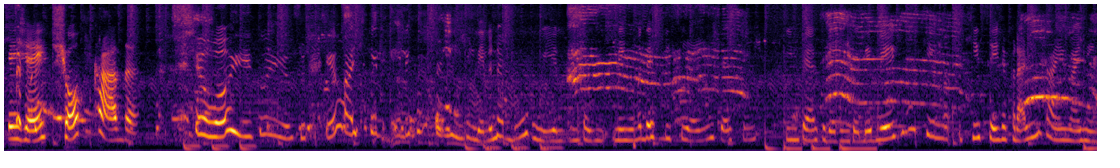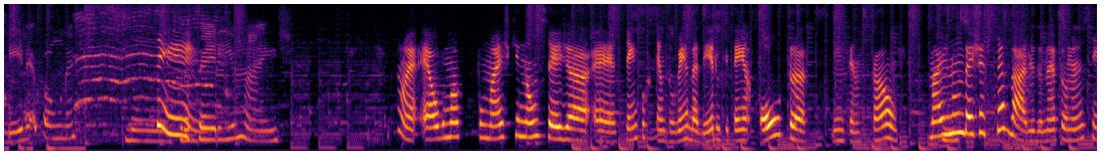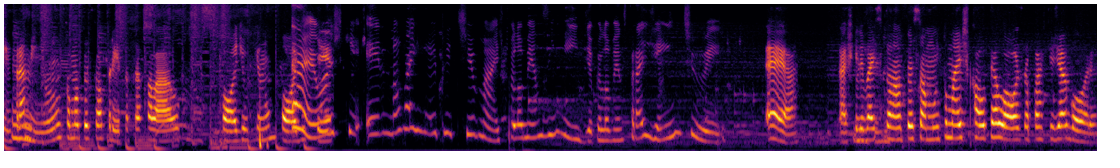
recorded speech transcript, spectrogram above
E, gente, chocada. Eu morri com isso. Eu acho que ele, ele consegue entender. Ele não é burro e ele não tem nenhuma deficiência, assim, que impeça dele de entender. Mesmo que, que seja pra limpar a imagem dele, é bom, né? Não Sim. preferir mais. Não, é, é alguma, por mais que não seja é, 100% verdadeiro, que tenha outra intenção, mas não deixa de ser válido, né? Pelo menos assim, pra Uhum. mim. Eu não sou uma pessoa preta pra falar o que pode o que não pode É, eu ser. acho que ele não vai repetir mais, pelo menos em mídia, pelo menos pra gente ver. É. Acho que ele vai se Uhum. tornar uma pessoa muito mais cautelosa a partir de agora.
